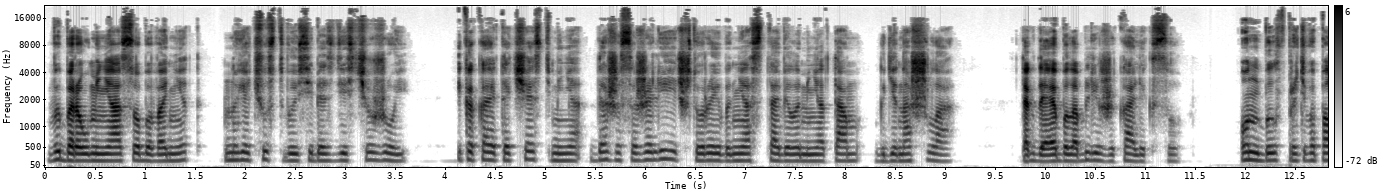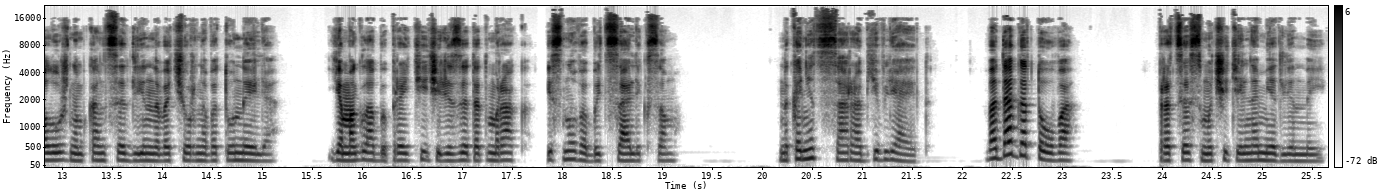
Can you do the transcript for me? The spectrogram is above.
Выбора у меня особого нет, но я чувствую себя здесь чужой, и какая-то часть меня даже сожалеет, что Рейвен не оставила меня там, где нашла. Тогда я была ближе к Алексу. Он был в противоположном конце длинного черного туннеля. Я могла бы пройти через этот мрак и снова быть с Алексом. Наконец Сара объявляет. «Вода готова!» Процесс мучительно медленный.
